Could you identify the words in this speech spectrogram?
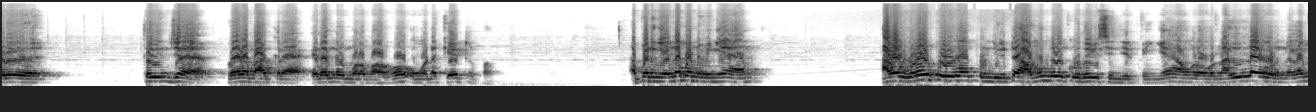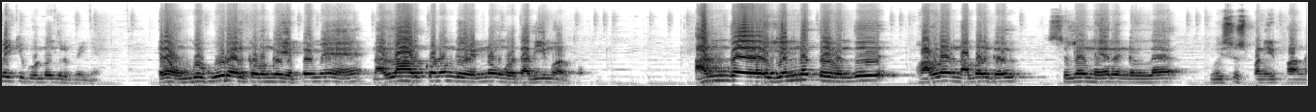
ஒரு தெரிஞ்ச வேலை பார்க்குற இடங்கள் மூலமாகவோ உங்கள்கிட்ட கேட்டிருப்பாங்க. அப்ப நீங்க என்ன பண்ணுவீங்க? அதை உணவுபூர்வமா புரிஞ்சுக்கிட்டு அவங்களுக்கு உதவி செஞ்சிருப்பீங்க. அவங்கள ஒரு நல்ல ஒரு நிலைமைக்கு கொண்டு வந்திருப்பீங்க. ஏன்னா உங்க கூட இருக்கவங்க எப்பயுமே நல்லா இருக்கணுங்கிற எண்ணம் உங்களுக்கு அதிகமா இருக்கும். அந்த எண்ணத்தை வந்து பல நபர்கள் சில நேரங்கள்ல மிஸ்யூஸ் பண்ணியிருப்பாங்க.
